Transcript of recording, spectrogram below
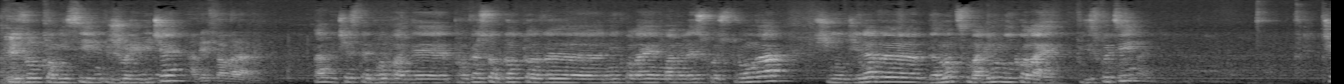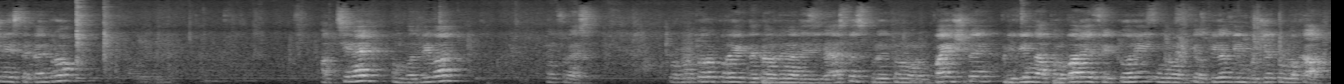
Avizul Comisiei Juridice. Aviz favorabil. Da, deci este vorba de profesor dr. Nicolae Manulescu Strunga și inginer uh, Dănuț Marin Nicolae. Discuții? Cine este pentru? Abțineri? Împotriva? Mulțumesc. Următorul proiect de pe ordinea de zi de astăzi, proiectul numărul 14, privind aprobarea efectuării unor cheltuieli din bugetul local.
